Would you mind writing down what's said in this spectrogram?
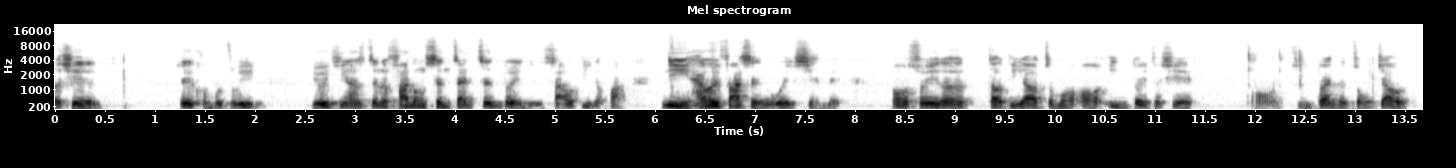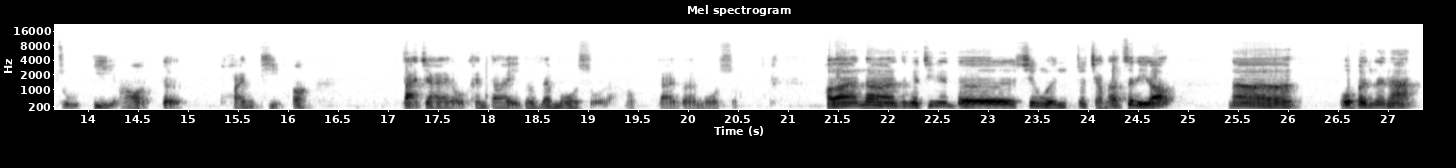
而且。这些恐怖主义有一天要是真的发动圣战针对你沙地的话，你还会发生危险的哦。所以呢，到底要怎么哦应对这些哦极端的宗教主义哈的团体哦？大家我看大家也都在摸索了哦，大家都在摸索。好了，那这个今天的新闻就讲到这里喽。那我本人啊，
